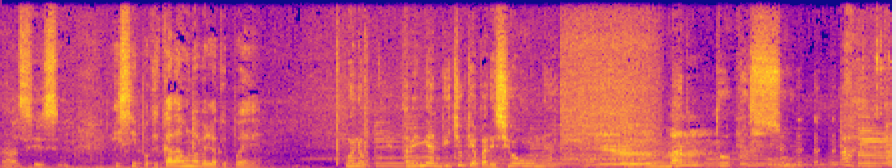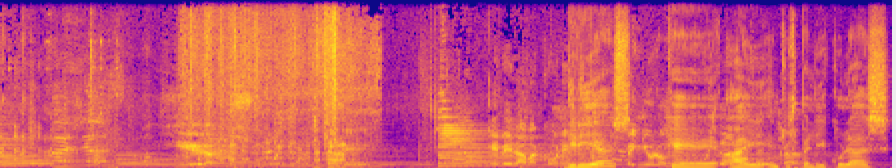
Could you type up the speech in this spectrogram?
Ah, sí, sí. Y sí, porque cada uno ve lo que puede. Bueno, a mí me han dicho que apareció una con manto azul. ¿Dirías que hay en tus películas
